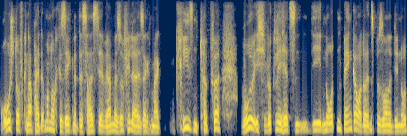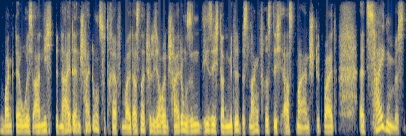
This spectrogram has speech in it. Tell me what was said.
Rohstoffknappheit immer noch gesegnet. Das heißt, wir haben ja so viele, sag ich mal, Krisentöpfe, wo ich wirklich jetzt die Notenbanker oder insbesondere die Notenbank der USA nicht beneide, Entscheidungen zu treffen, weil das natürlich auch Entscheidungen sind, die sich dann mittel- bis langfristig erstmal ein Stück weit äh, zeigen müssen.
